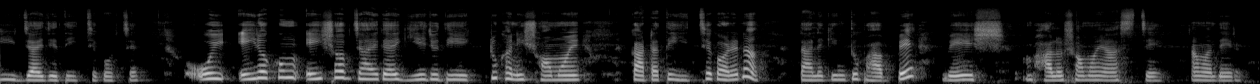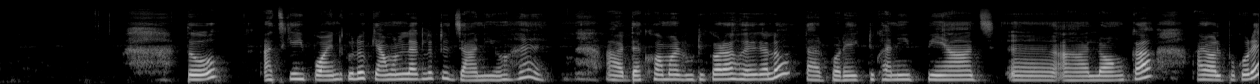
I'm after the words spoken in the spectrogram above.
গির্জায় যেতে ইচ্ছে করছে, ওই, এই রকম এই সব জায়গায় গিয়ে যদি একটুখানি সময় কাটাতে ইচ্ছে করে না, তাহলে কিন্তু ভাববে, বেশ, ভালো সময় আসছে আমাদের। তো আজকে এই পয়েন্টগুলো কেমন লাগল একটু জানিও হ্যাঁ? আর দেখো আমার রুটি করা হয়ে গেল, তারপরে একটুখানি পেঁয়াজ লঙ্কা, আর অল্প করে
